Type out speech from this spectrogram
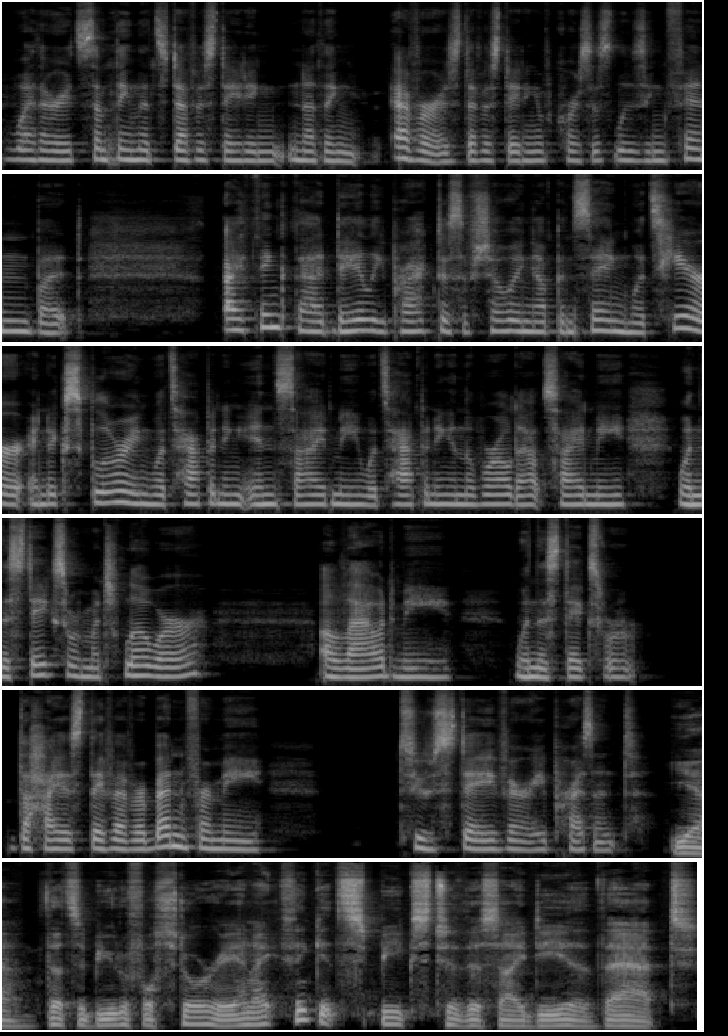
Whether it's something that's devastating, nothing ever is devastating, of course, is losing Finn, but I think that daily practice of showing up and saying what's here and exploring what's happening inside me, what's happening in the world outside me, when the stakes were much lower, allowed me, when the stakes were the highest they've ever been for me, to stay very present. Yeah, that's a beautiful story. And I think it speaks to this idea that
